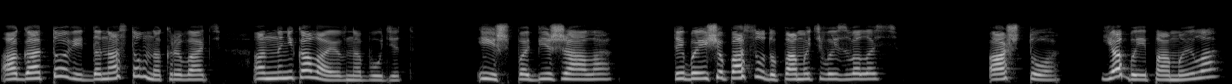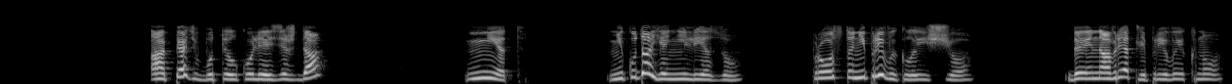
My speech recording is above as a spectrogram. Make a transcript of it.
а готовить да на стол накрывать Анна Николаевна будет. Ишь, побежала. Ты бы еще посуду помыть вызвалась. А что, я бы и помыла. Опять в бутылку лезешь, да? Нет, Никуда я не лезу. Просто не привыкла еще. Да и навряд ли привыкну.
